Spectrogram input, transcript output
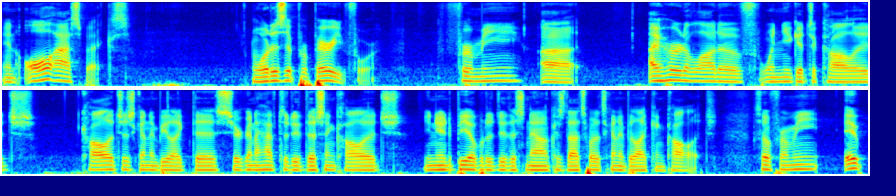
In all aspects, what does it prepare you for? For me, uh, I heard a lot of when you get to college, college is going to be like this. You're going to have to do this in college. You need to be able to do this now because that's what it's going to be like in college. So for me, it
